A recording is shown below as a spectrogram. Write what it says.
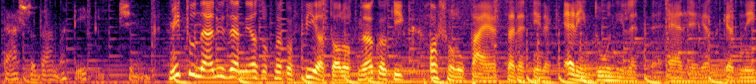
társadalmat építsünk. Mit tudnál üzenni azoknak a fiataloknak, akik hasonló pályán szeretnének elindulni, illetve elhelyezkedni?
